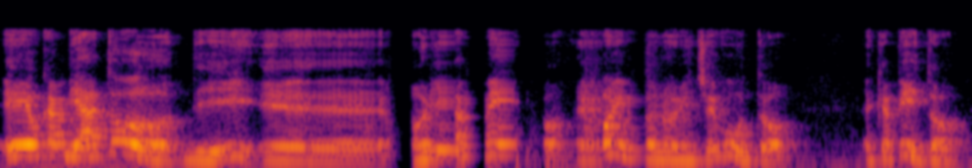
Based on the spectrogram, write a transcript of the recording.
e ho cambiato di eh, orientamento e poi mi sono ricevuto è capito?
